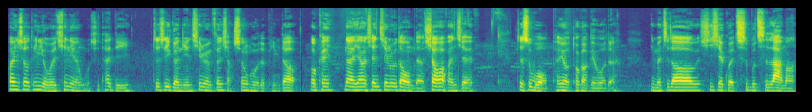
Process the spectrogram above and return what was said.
欢迎收听有为青年，我是泰迪，这是一个年轻人分享生活的频道。OK，那一样先进入到我们的笑话环节。这是我朋友投稿给我的。你们知道吸血鬼吃不吃辣吗？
